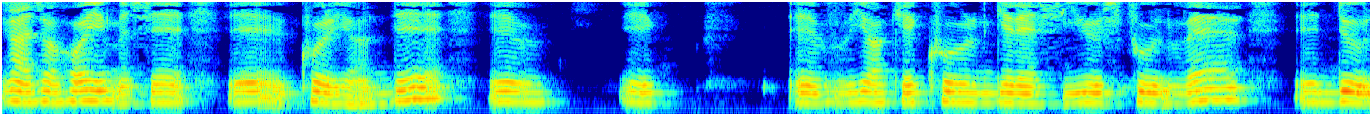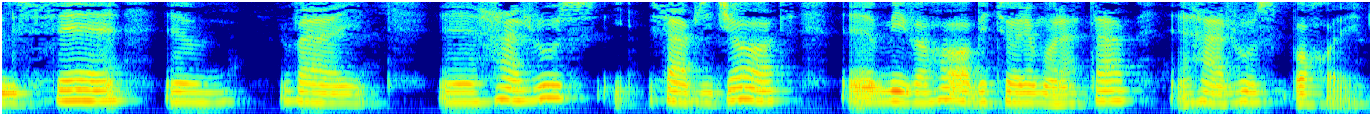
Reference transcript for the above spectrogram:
غذاهایی مثل کوریانده یا که کورنگرسیوس پولور دولسه و هر روز سبزیجات میوه ها به طور مرتب هر روز بخوریم.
